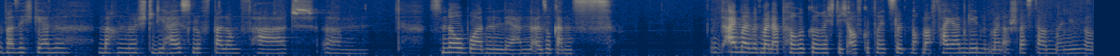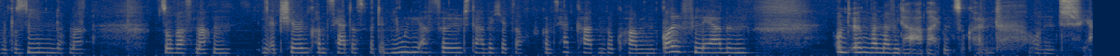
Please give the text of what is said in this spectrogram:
was ich gerne machen möchte. Die Heißluftballonfahrt, ähm, Snowboarden lernen, also ganz einmal mit meiner Perücke richtig aufgebrezelt nochmal feiern gehen mit meiner Schwester und meinen jüngeren Cousinen, nochmal sowas machen. Ein Ed Sheeran-Konzert, das wird im Juli erfüllt. Da habe ich jetzt auch Konzertkarten bekommen. Golf lernen und irgendwann mal wieder arbeiten zu können. Und ja,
